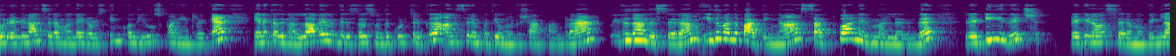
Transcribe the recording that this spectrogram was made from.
ஒரு ரெண்டு நாள் சிரம் வந்து என்னோட ஸ்கின் வந்து யூஸ் பண்ணிட்டு இருக்கேன். எனக்கு அது நல்லாவே வந்து ரிசல்ட்ஸ் வந்து கொடுத்துருக்கு. அந்த சிரம் பத்தி உங்களுக்கு ஷேர் பண்றேன். இதுதான் அந்த சிரம் இது வந்து பாத்தீங்கன்னா சத்வா நிர்மல்ல இருந்து ரெட்டி ரிச் ரெட்டினால் சிரம் ஓகேங்களா?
